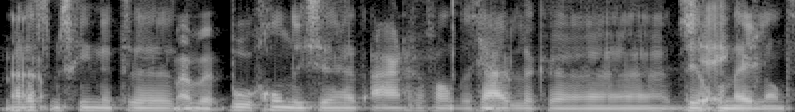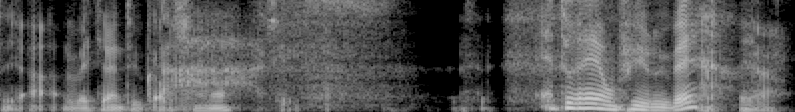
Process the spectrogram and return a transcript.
nou, dat is misschien het eh Maar we- Bourgondische, het aardige van de zuidelijke eh, deel Zeker. van Nederland. Ja, dat weet jij natuurlijk hè? ah, zeker. En toen reed om vier uur weg. Ja,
